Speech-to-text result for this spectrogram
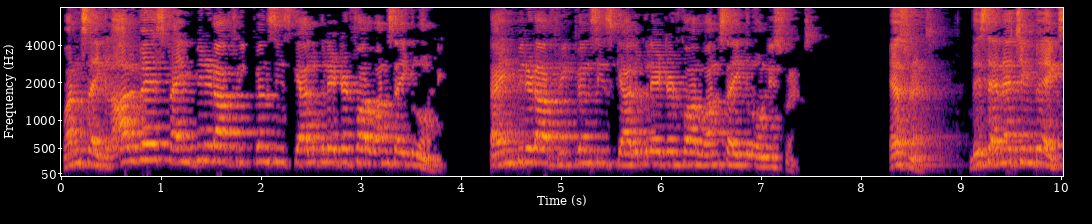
One cycle. Always time period or frequency is calculated for one cycle only. Time period or frequency is calculated for one cycle only, friends. Yes, friends. This NH into X.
